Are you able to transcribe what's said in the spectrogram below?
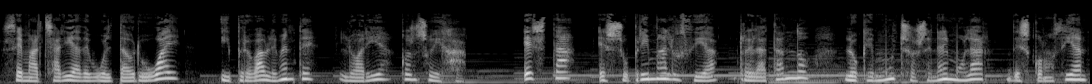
Se marcharía de vuelta a Uruguay y probablemente lo haría con su hija. Esta es su prima Lucía relatando lo que muchos en el molar desconocían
